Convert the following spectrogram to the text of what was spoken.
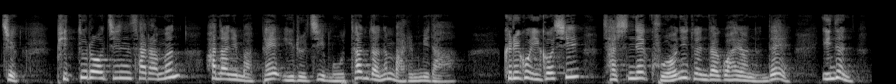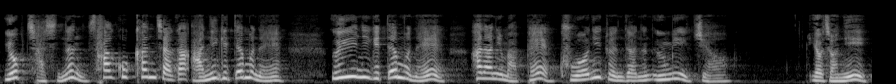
즉 비뚤어진 사람은 하나님 앞에 이르지 못한다는 말입니다. 그리고 이것이 자신의 구원이 된다고 하였는데 이는 욥 자신은 사곡한 자가 아니기 때문에 의인이기 때문에 하나님 앞에 구원이 된다는 의미이죠. 여전히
